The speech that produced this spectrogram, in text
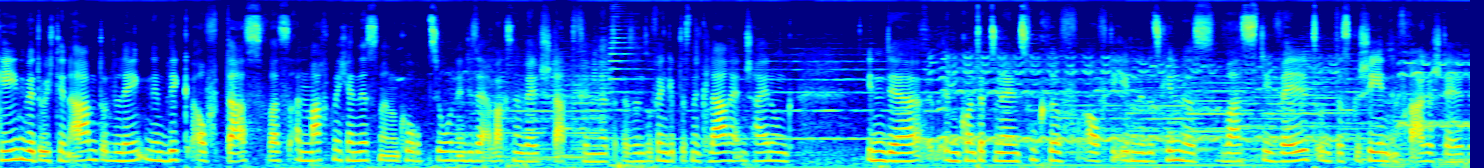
gehen wir durch den Abend und lenken den Blick auf das, was an Machtmechanismen und Korruption in dieser Erwachsenenwelt stattfindet. Also insofern gibt es eine klare Entscheidung in der, im konzeptionellen Zugriff auf die Ebene des Kindes, was die Welt und das Geschehen in Frage stellt.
